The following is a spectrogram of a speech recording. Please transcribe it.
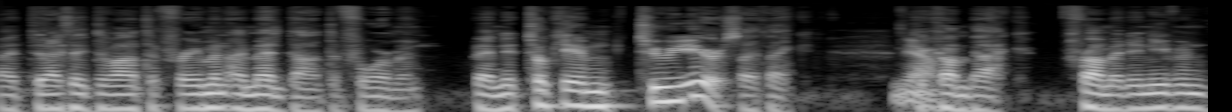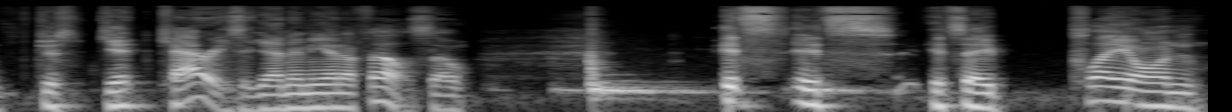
Did I say Devonta Freeman? I meant D'Onta Foreman. And it took him two years, I think, yeah. to come back from it and even just get carries again in the NFL. So it's it's it's a play on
